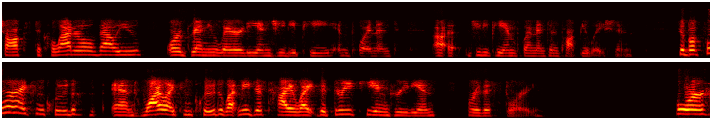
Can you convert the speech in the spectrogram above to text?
shocks to collateral value or granularity in GDP employment, uh, GDP employment and population. So before I conclude, and while I conclude, let me just highlight the three key ingredients for this story. For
